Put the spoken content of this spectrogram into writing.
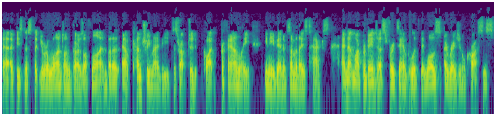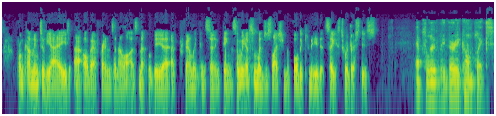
uh, a business that you're reliant on goes offline, but uh, our country may be disrupted quite profoundly in the event of some of these attacks. And that might prevent us, for example, if there was a regional crisis, from coming to the aid uh, of our friends and allies. And that would be a, a profoundly concerning thing. So we have some legislation before the committee that seeks to address this. Absolutely, very complex.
